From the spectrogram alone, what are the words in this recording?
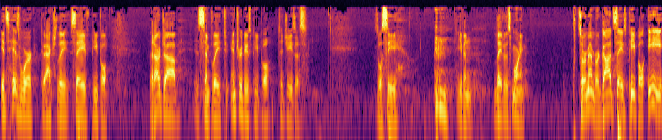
it's His work to actually save people. That our job is simply to introduce people to Jesus. As we'll see even later this morning. So remember, God saves people. E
